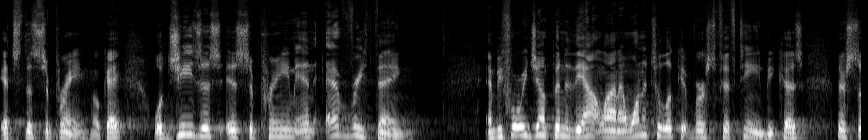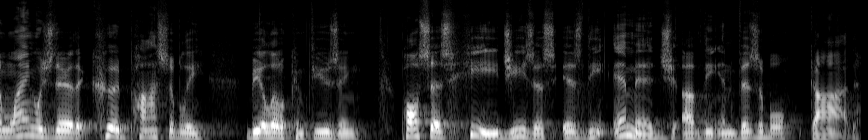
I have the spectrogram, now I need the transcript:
It's the supreme, okay? Well, Jesus is supreme in everything. And before we jump into the outline, I wanted to look at verse 15 because there's some language there that could possibly be a little confusing. Paul says, He, Jesus, is the image of the invisible God.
